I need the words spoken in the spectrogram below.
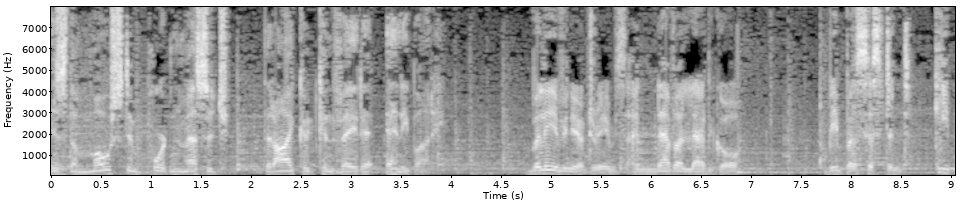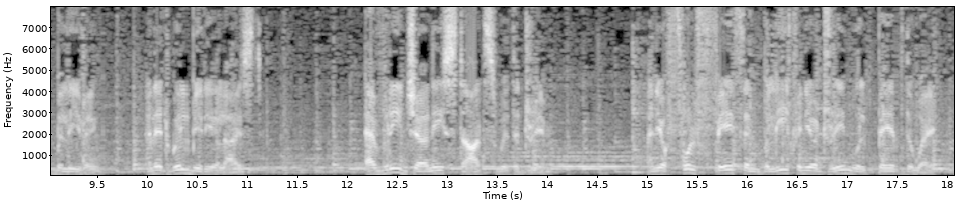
is the most important message that I could convey to anybody. Believe in your dreams and never let go. Be persistent, keep believing, and it will be realized. Every journey starts with a dream, and your full faith and belief in your dream will pave the way.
